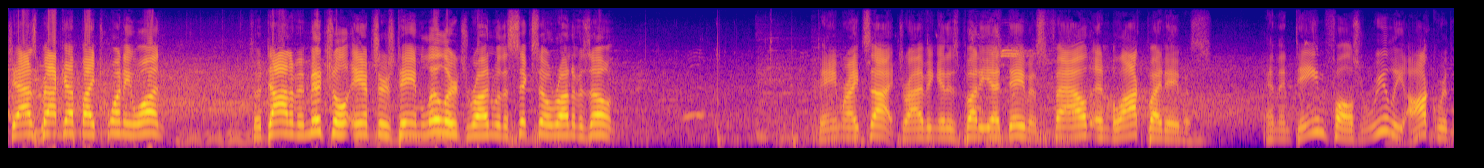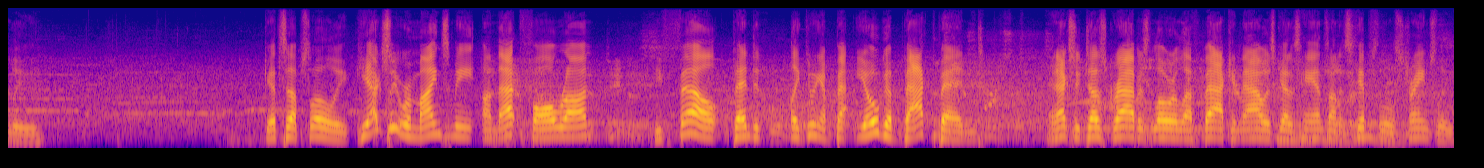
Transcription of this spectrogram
Jazz back up by 21. So Donovan Mitchell answers Dame Lillard's run with a 6 0 run of his own. Dame right side, driving at his buddy Ed Davis. Fouled and blocked by Davis. And then Dame falls really awkwardly. Gets up slowly. He actually reminds me on that fall, Ron. He fell, bended, like doing a yoga back bend, and actually does grab his lower left back, and now he's got his hands on his hips a little strangely.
